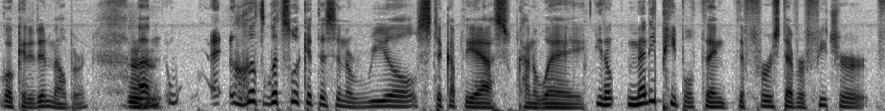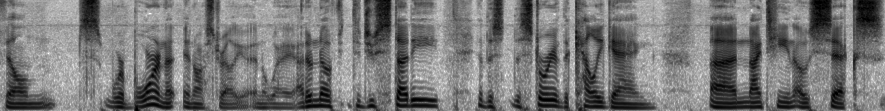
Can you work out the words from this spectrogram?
located in Melbourne, Mm-hmm. um, let's let's look at this in a real stick up the ass kind of way. You know, many people think the first ever feature films were born in Australia in a way. I don't know if did you study the the story of the Kelly Gang, uh, 1906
